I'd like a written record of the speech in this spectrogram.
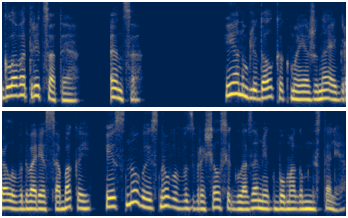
Глава 30. Энса. Я наблюдал, как моя жена играла во дворе с собакой и снова и снова возвращался глазами к бумагам на столе.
